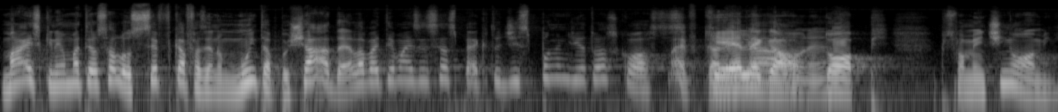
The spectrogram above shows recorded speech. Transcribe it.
Mas, que nem o Matheus falou, se você ficar fazendo muita puxada, ela vai ter mais esse aspecto de expandir as tuas costas. que legal, é legal, né? top. Principalmente em homem.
